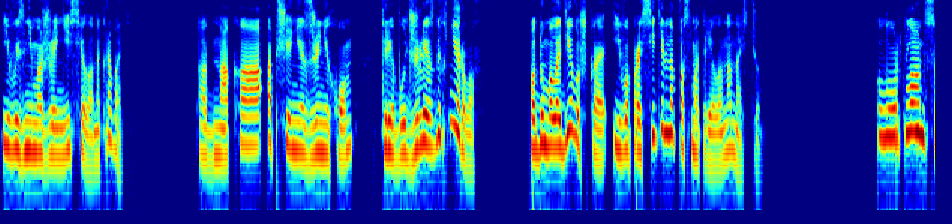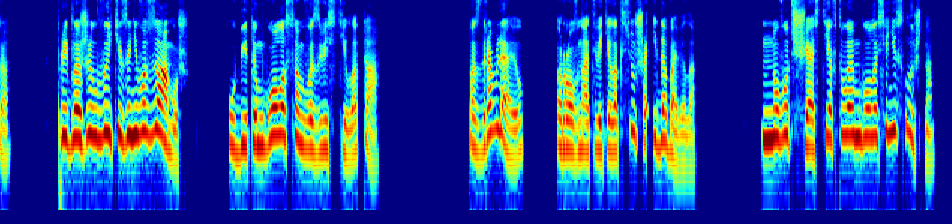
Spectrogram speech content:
и в изнеможении села на кровать. Однако общение с женихом требует железных нервов, подумала девушка и вопросительно посмотрела на Настю. «Лорд Ланса предложил выйти за него замуж», — убитым голосом возвестила та. «Поздравляю», — ровно ответила Ксюша и добавила. «Но вот счастья в твоем голосе не слышно.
